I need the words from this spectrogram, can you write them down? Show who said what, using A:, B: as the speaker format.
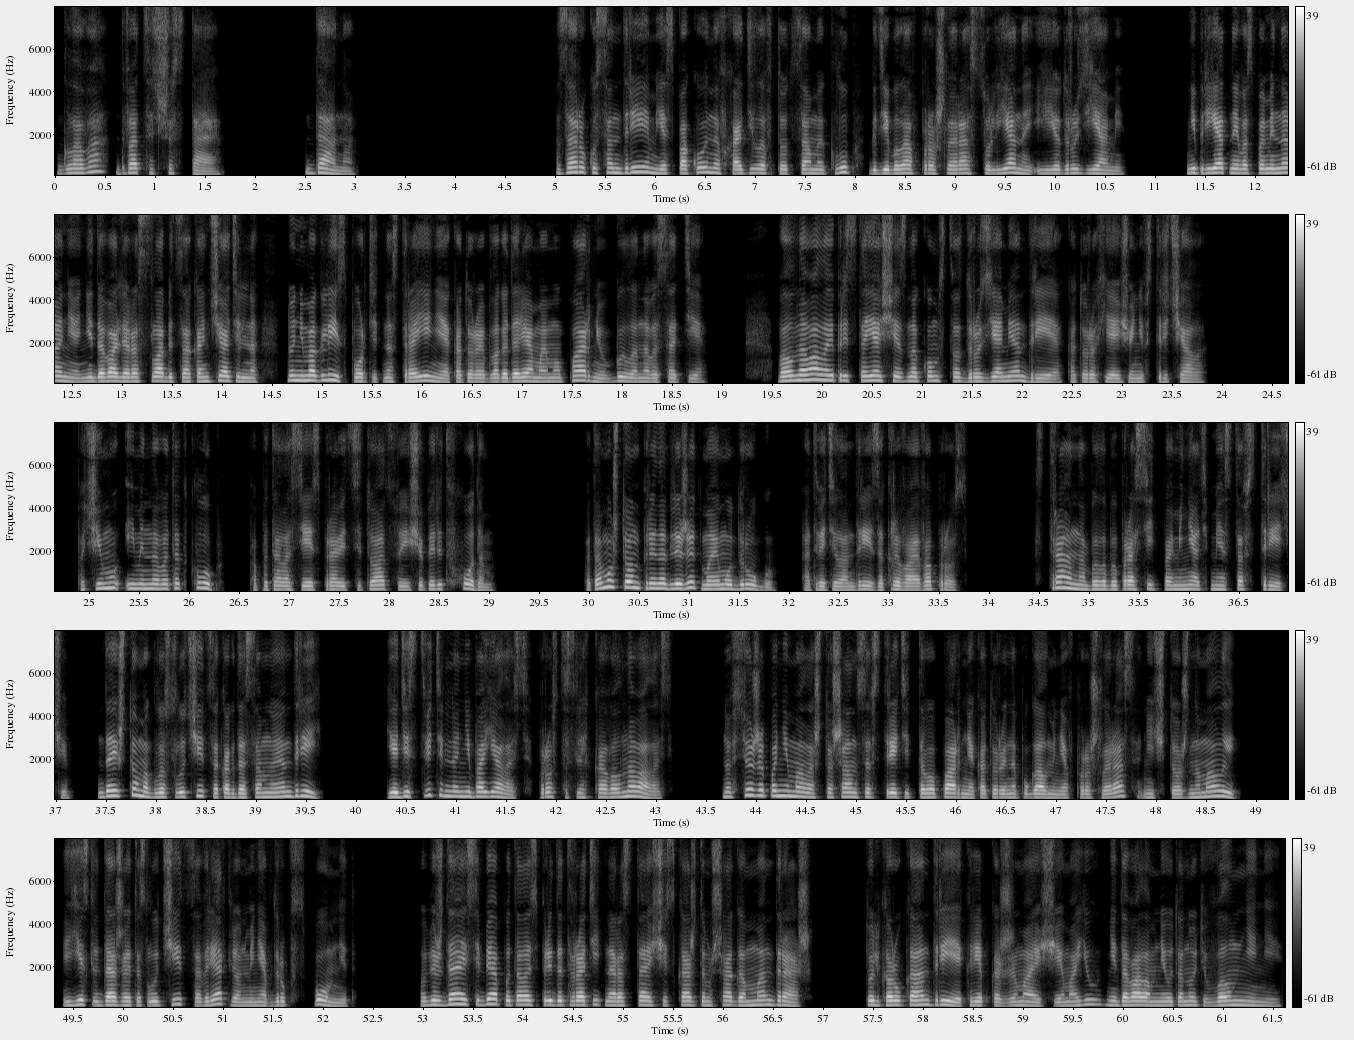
A: Глава 26. Дана. За руку с Андреем я спокойно входила в тот самый клуб, где была в прошлый раз с Ульяной и ее друзьями. Неприятные воспоминания не давали расслабиться окончательно, но не могли испортить настроение, которое благодаря моему парню было на высоте. Волновало и предстоящее знакомство с друзьями Андрея, которых я еще не встречала. Почему именно в этот клуб? Попыталась я исправить ситуацию еще перед входом.
B: «Потому что он принадлежит моему другу», ответил Андрей, закрывая вопрос.
A: Странно было бы просить поменять место встречи. Да и что могло случиться, когда со мной Андрей? Я действительно не боялась, просто слегка волновалась. Но все же понимала, что шансы встретить того парня, который напугал меня в прошлый раз, ничтожно малы. И если даже это случится, вряд ли он меня вдруг вспомнит. Убеждая себя, пыталась предотвратить нарастающий с каждым шагом мандраж. Только рука Андрея, крепко сжимающая мою, не давала мне утонуть в волнении.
